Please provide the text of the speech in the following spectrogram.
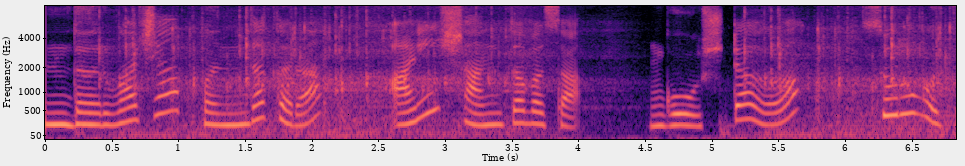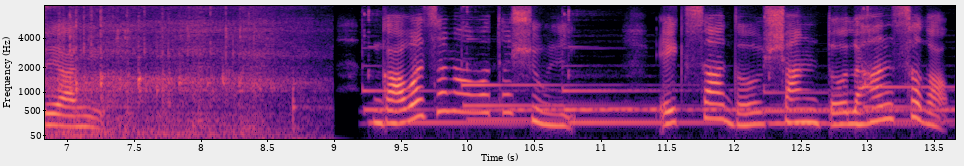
दरवाजा बंद करा आणि शांत बसा. गोष्ट सुरू होते आहे. गावाचं नाव होतं शिवली. एक साधं शांत लहानसं गाव.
